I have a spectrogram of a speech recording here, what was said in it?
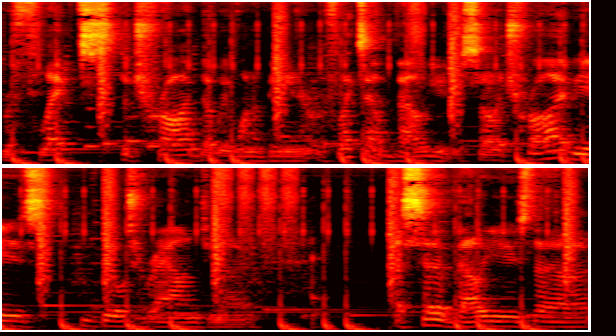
reflects the tribe that we want to be in. It reflects our values. So a tribe is built around, you know, a set of values that are,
